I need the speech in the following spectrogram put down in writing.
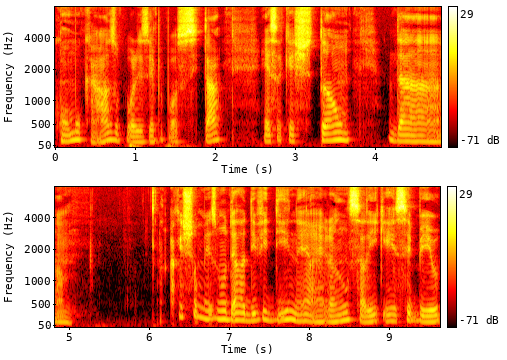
como caso, por exemplo, posso citar essa questão da a questão mesmo dela dividir, né, a herança ali que recebeu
